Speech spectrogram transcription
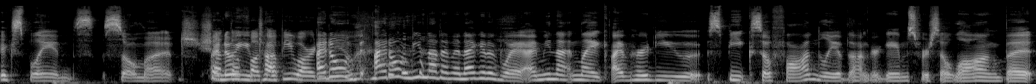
explains so much. Shut i know the you fuck talk up, you already i don't i don't mean that in a negative way. I mean that in like i've heard you speak so fondly of the hunger games for so long but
